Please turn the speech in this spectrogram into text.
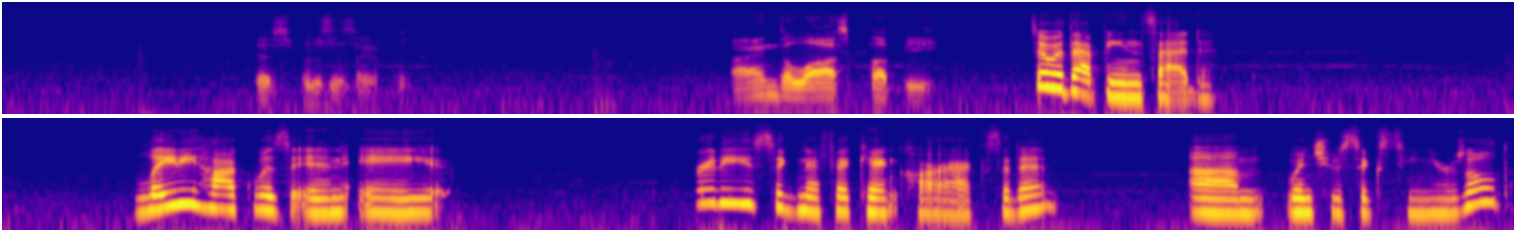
this, what is this? Like Find the lost puppy. So, with that being said, Lady Hok was in a pretty significant car accident um, when she was 16 years old.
